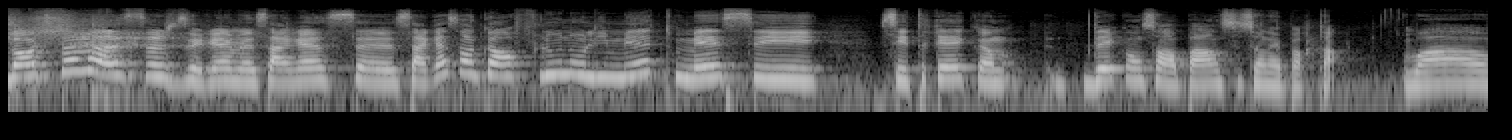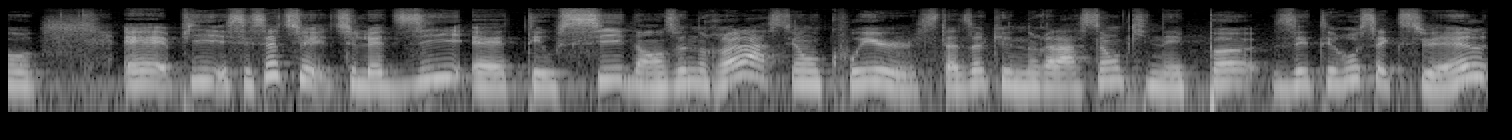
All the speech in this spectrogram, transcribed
Donc, mal ça, je dirais, mais ça reste, ça reste encore flou, nos limites, mais c'est, c'est très comme, dès qu'on s'en parle, c'est ça l'important. Wow! Euh, Puis c'est ça, tu, tu l'as dit, euh, tu es aussi dans une relation queer, c'est-à-dire qu'une relation qui n'est pas hétérosexuelle,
